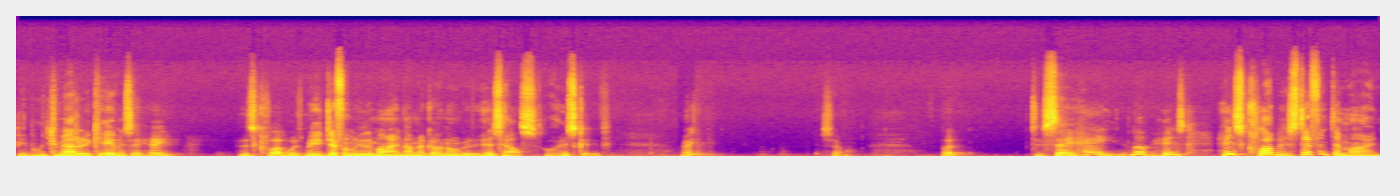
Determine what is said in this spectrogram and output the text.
People would come out of the cave and say, hey, his club was made differently than mine. I'm not going over to his house or his cave, right? So, to say, hey, look, his his club is different than mine.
